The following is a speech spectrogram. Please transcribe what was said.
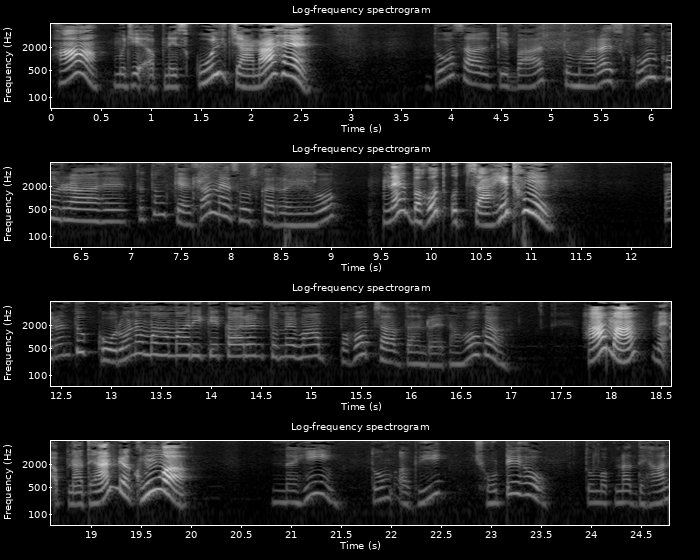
हाँ मुझे अपने स्कूल जाना है। दो साल के बाद तुम्हारा स्कूल खुल रहा है तो तुम कैसा महसूस कर रहे हो? मैं बहुत उत्साहित हूँ। परंतु कोरोना महामारी के कारण तुम्हें वहाँ बहुत सावधान रहना होगा। हाँ माँ मैं अपना ध्यान रखूँगा। नहीं तुम अभी छोटे हो तुम अपना ध्यान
